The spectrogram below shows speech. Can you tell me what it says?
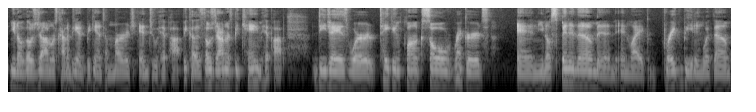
you know, those genres kind of began, began to merge into hip hop because those genres became hip hop. DJs were taking funk, soul records and, you know, spinning them and, and like break beating with them.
